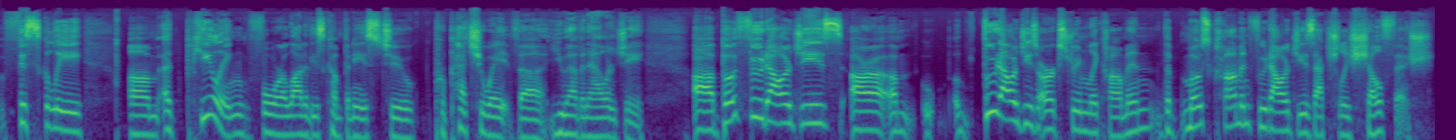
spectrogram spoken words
fiscally um, appealing for a lot of these companies to perpetuate the you have an allergy. Uh, both food allergies are um, food allergies are extremely common. The most common food allergy is actually shellfish.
